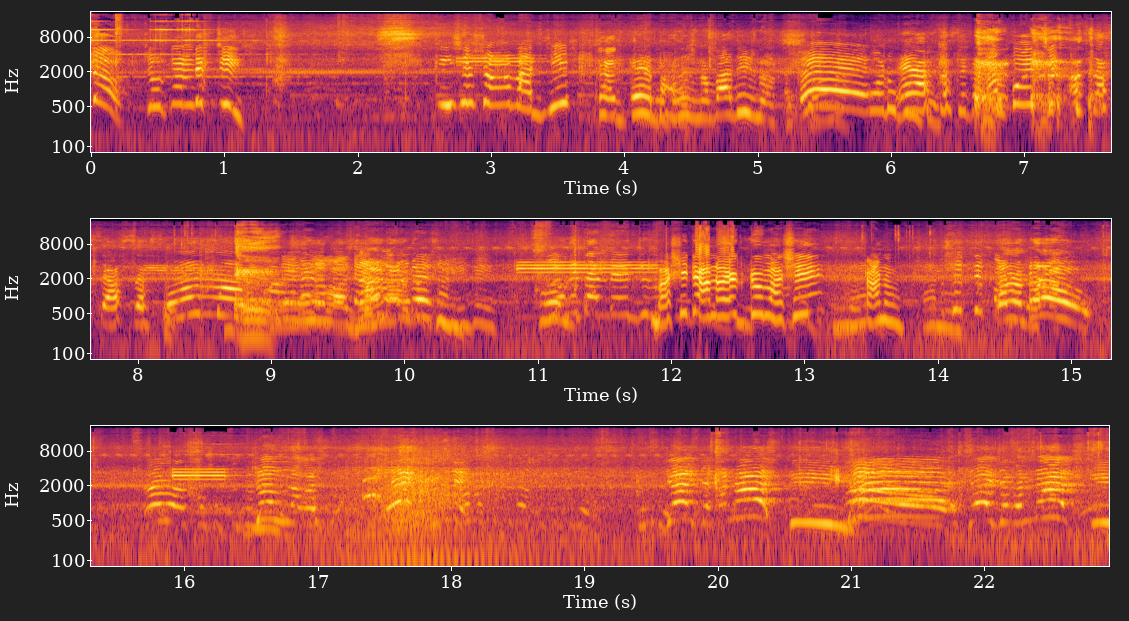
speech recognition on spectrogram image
তো চোখ দেখছিস? কিসের সঙ্গে বাজছিস এ বাজিস না বাজিস না। এ আস্তে আস্তে আমি বলছি আস্তে আস্তে আস্তে আস্তে মাসি টানো একটু মাসি। টানো। টানো টানো। জল লাগাস জয় জগন্নাথ কি জয় জগন্নাথ কি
